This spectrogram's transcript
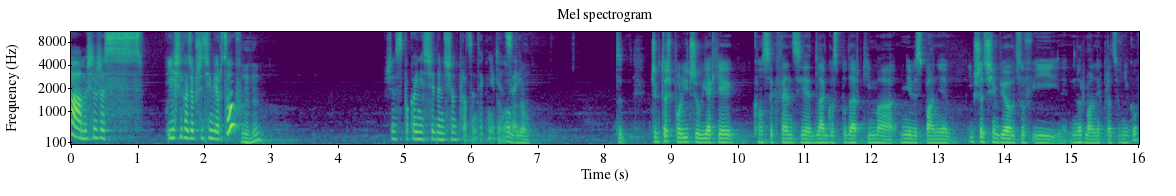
A, myślę, że s- jeśli chodzi o przedsiębiorców, Mhm. Że spokojnie z 70%, jak nie To więcej. ogrom. To, czy ktoś policzył, jakie konsekwencje dla gospodarki ma niewyspanie i przedsiębiorców, i normalnych pracowników?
